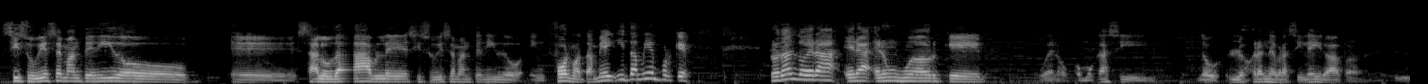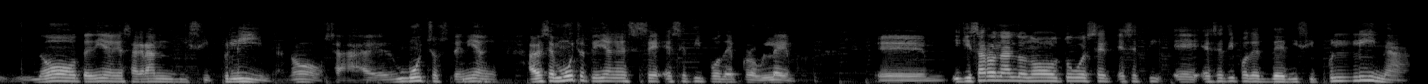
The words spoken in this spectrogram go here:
si se hubiese mantenido eh, saludable, si se hubiese mantenido en forma también, y también porque Ronaldo era, era, era un jugador que, bueno, como casi los grandes brasileiros, ah, no tenían esa gran disciplina, ¿no? O sea, muchos tenían, a veces muchos tenían ese, ese tipo de problemas. Eh, y quizás Ronaldo no tuvo ese, ese, eh, tipo de, disciplina,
